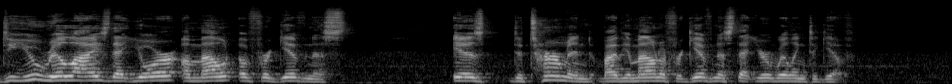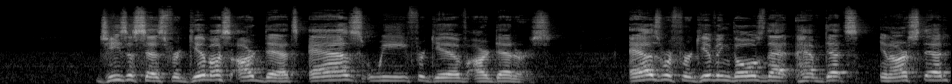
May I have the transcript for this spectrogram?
Do you realize that your amount of forgiveness is determined by the amount of forgiveness that you're willing to give? Jesus says, Forgive us our debts as we forgive our debtors. As we're forgiving those that have debts in our stead,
